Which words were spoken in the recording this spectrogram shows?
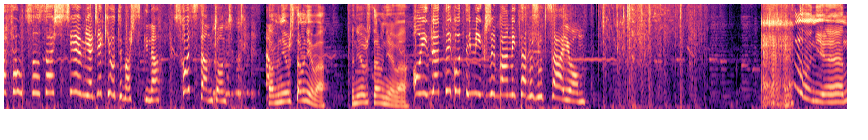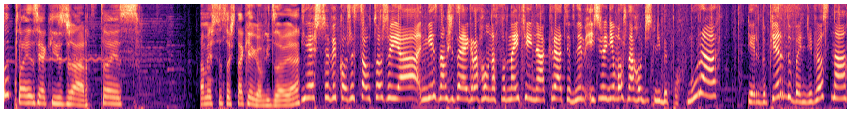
Rafał, co za ściemniać? Jakiego ty masz skina? Schodź stamtąd. A mnie już tam nie ma. Mnie już tam nie ma. Oni dlatego tymi grzybami tam rzucają. No nie, no to jest jakiś żart. To jest... Mam jeszcze coś takiego, widzowie. Jeszcze wykorzystał to, że ja nie znam się tak jak Rafał na Fortnite i na kreatywnym i że nie można chodzić niby po chmurach. Pierdu, pierdu, będzie wiosna.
